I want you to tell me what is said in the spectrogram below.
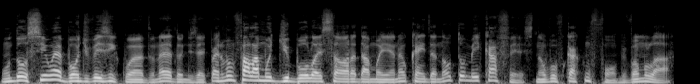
Um docinho é bom de vez em quando, né, Donizete? Mas não vamos falar muito de bolo a essa hora da manhã, não, que ainda não tomei café, senão vou ficar com fome. Vamos lá.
